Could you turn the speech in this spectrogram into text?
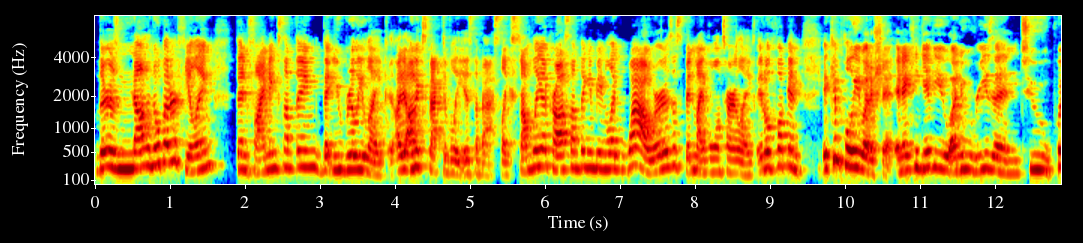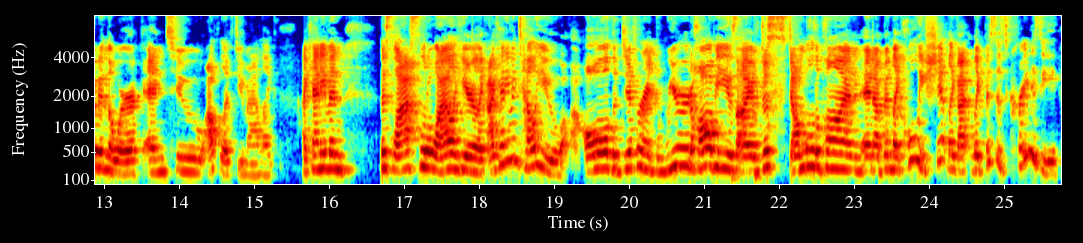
there's not no better feeling than finding something that you really like. Unexpectedly is the best. Like stumbling across something and being like, "Wow, where has this been my whole entire life?" It'll fucking it can pull you out of shit, and it can give you a new reason to put in the work and to uplift you, man. Like I can't even this last little while here, like I can't even tell you all the different weird hobbies I've just stumbled upon, and I've been like, "Holy shit!" Like I like this is crazy.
